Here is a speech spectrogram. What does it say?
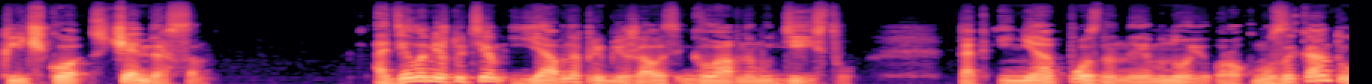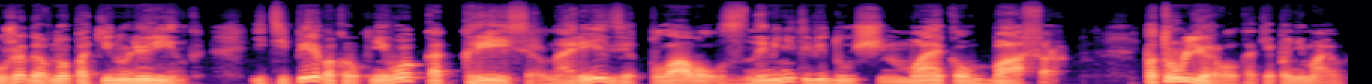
Кличко с Чемберсом. А дело, между тем, явно приближалось к главному действу. Так и неопознанные мною рок-музыканты уже давно покинули ринг, и теперь вокруг него, как крейсер на рейде, плавал знаменитый ведущий Майкл Баффер. Патрулировал, как я понимаю.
